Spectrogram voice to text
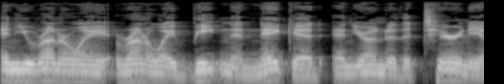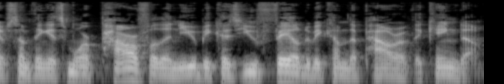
and you run away run away beaten and naked and you're under the tyranny of something that's more powerful than you because you failed to become the power of the kingdom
